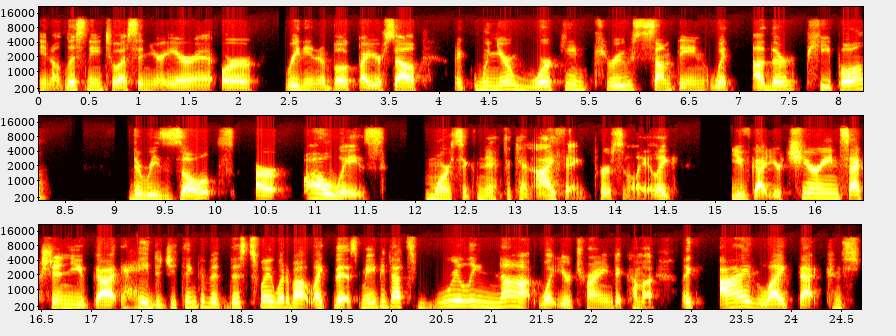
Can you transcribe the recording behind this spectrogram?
you know, listening to us in your ear or reading a book by yourself like when you're working through something with other people the results are always more significant i think personally. Like you've got your cheering section you've got hey did you think of it this way? What about like this? Maybe that's really not what you're trying to come up like i like that const-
